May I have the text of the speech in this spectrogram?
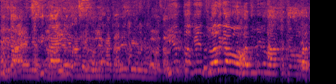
ఇది కాయ ఇంత జోలిగా పోవద్దు మీరు పోవద్దు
